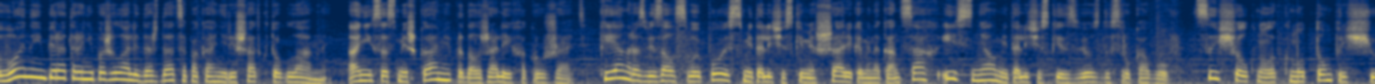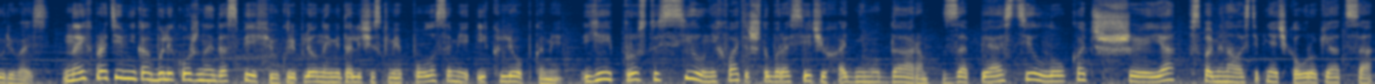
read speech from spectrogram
Воины императора не пожелали дождаться, пока они решат, кто главный. Они со смешками продолжали их окружать. Киян развязал свой пояс с металлическими шариками на концах и снял металлические звезды с рукавов. Ци щелкнула кнутом, прищуриваясь. На их противниках были кожаные доспехи, укрепленные металлическими полосами и клепками. Ей просто сил не хватит, чтобы рассечь их одним ударом. Запястье, локоть, шея, вспоминала степнячка уроки отца.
